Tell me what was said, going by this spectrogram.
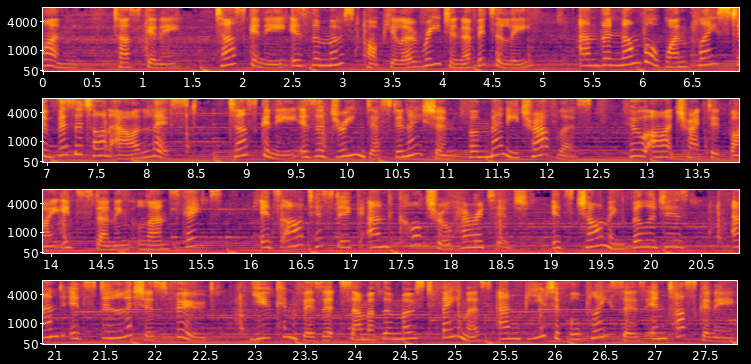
1. Tuscany. Tuscany is the most popular region of Italy and the number one place to visit on our list. Tuscany is a dream destination for many travelers who are attracted by its stunning landscapes, its artistic and cultural heritage, its charming villages, and its delicious food. You can visit some of the most famous and beautiful places in Tuscany.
